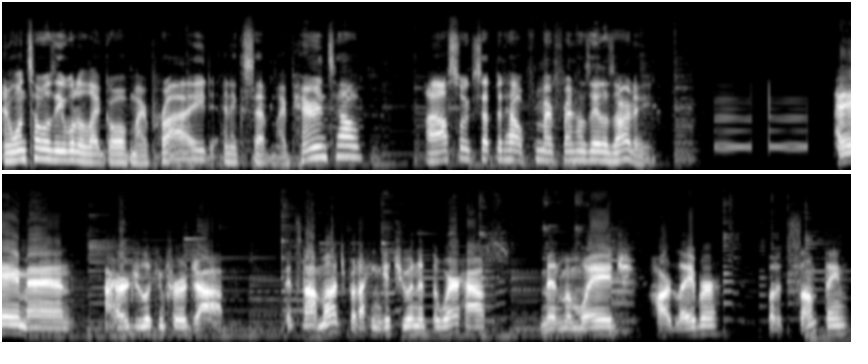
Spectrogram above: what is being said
And once I was able to let go of my pride and accept my parents' help, I also accepted help from my friend Jose Lazarde. Hey, man. I heard you're looking for a job. It's not much, but I can get you in at the warehouse. Minimum wage, hard labor, but it's something.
